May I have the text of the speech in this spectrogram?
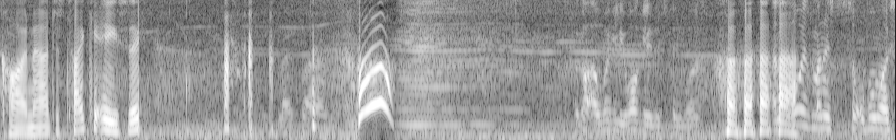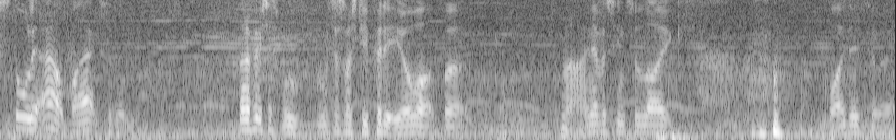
Kai, now just take it easy. No. Ah! I got how wiggly woggly this thing was. and I always managed to sort of almost stall it out by accident. I don't know if it's just, ooh, it was just my stupidity or what, but I never seem to like what I did to it.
